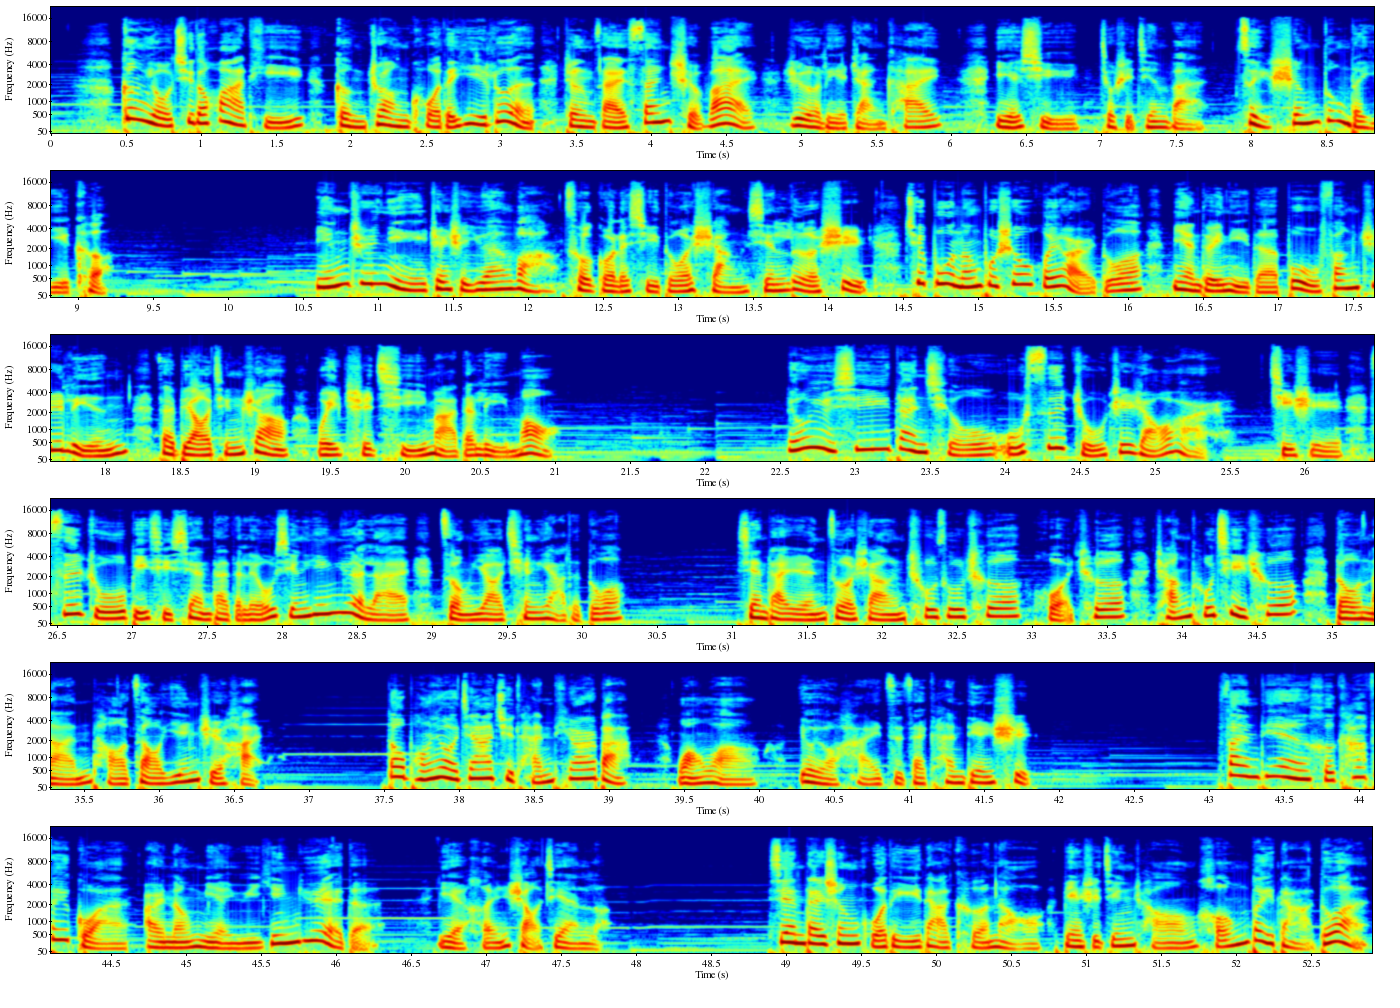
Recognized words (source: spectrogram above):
更有趣的话题，更壮阔的议论，正在三尺外热烈展开。也许就是今晚最生动的一刻。明知你真是冤枉，错过了许多赏心乐事，却不能不收回耳朵，面对你的不芳之邻，在表情上维持起码的礼貌。刘禹锡但求无丝竹之扰耳，其实丝竹比起现代的流行音乐来，总要清雅得多。现代人坐上出租车、火车、长途汽车，都难逃噪音之害。到朋友家去谈天儿吧，往往。又有孩子在看电视。饭店和咖啡馆而能免于音乐的也很少见了。现代生活的一大可恼，便是经常横被打断。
